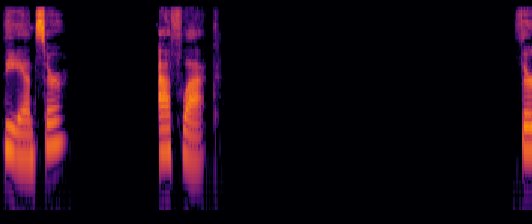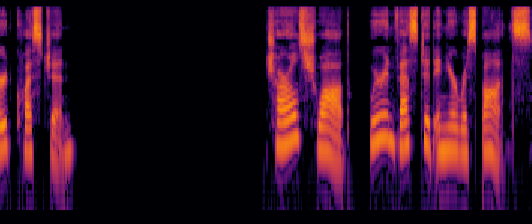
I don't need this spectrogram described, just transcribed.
The answer? Aflac. Third question. Charles Schwab, we're invested in your response.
